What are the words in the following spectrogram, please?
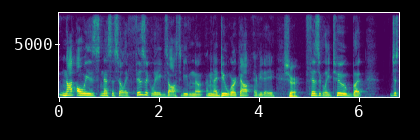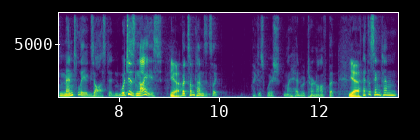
not always necessarily physically exhausted. Even though I mean I do work out every day Sure. physically too, but just mentally exhausted, which is nice. Yeah. But sometimes it's like I just wish my head would turn off. But Yeah. at the same time,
